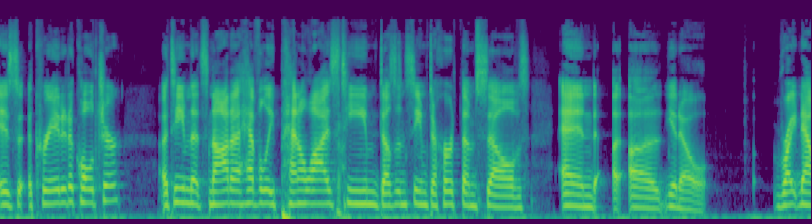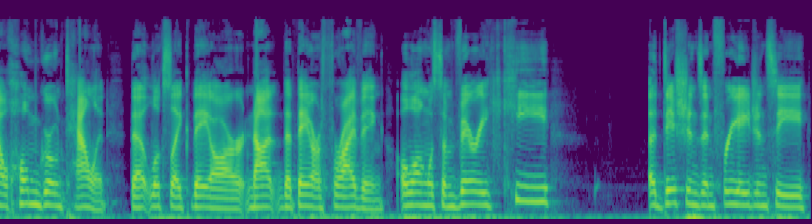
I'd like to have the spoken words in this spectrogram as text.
is created a culture, a team that's not a heavily penalized team, doesn't seem to hurt themselves, and uh, uh, you know, right now homegrown talent that looks like they are not that they are thriving, along with some very key additions in free agency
